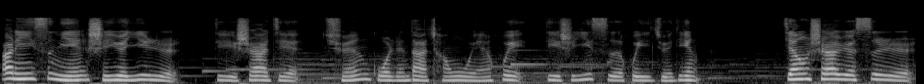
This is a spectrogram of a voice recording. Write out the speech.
二零一四年十一月一日，第十二届全国人大常务委员会第十一次会议决定，将十二月四日。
